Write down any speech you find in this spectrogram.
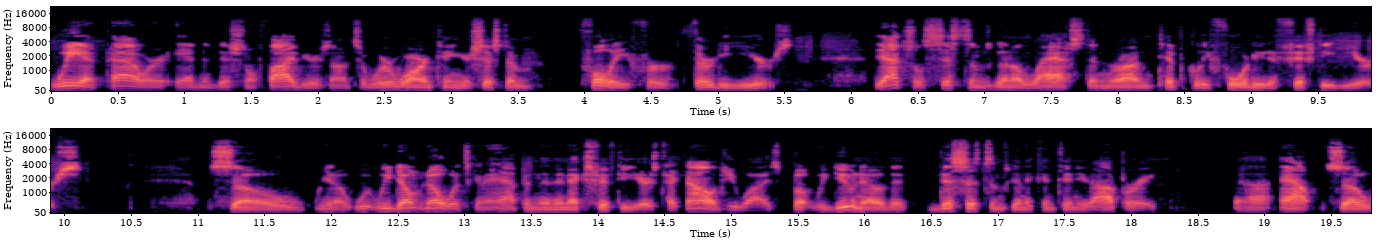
We at Powur add an additional five years on, so we're warranting your system fully for 30 years. The actual system is going to last and run typically 40 to 50 years. So, you know, we don't know what's going to happen in the next 50 years technology wise, but we do know that this system is going to continue to operate uh, out. So,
